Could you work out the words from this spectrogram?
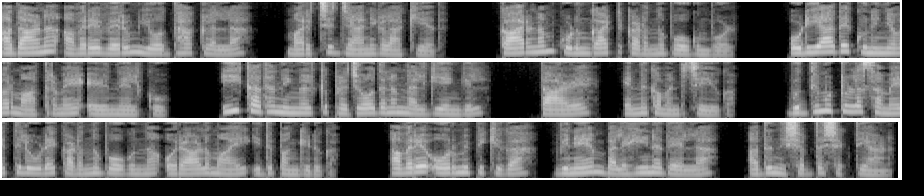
അതാണ് അവരെ വെറും യോദ്ധാക്കളല്ല മറിച്ച് ജ്ഞാനികളാക്കിയത്. കാരണം കൊടുങ്കാറ്റ് കടന്നുപോകുമ്പോൾ ഒടിയാതെ കുനിഞ്ഞവർ മാത്രമേ എഴുന്നേൽക്കൂ. ഈ കഥ നിങ്ങൾക്ക് പ്രചോദനം നൽകിയെങ്കിൽ താഴെ എന്ന് കമന്റ് ചെയ്യുക. ബുദ്ധിമുട്ടുള്ള സമയത്തിലൂടെ കടന്നുപോകുന്ന ഒരാളുമായി ഇത് പങ്കിടുക. അവരെ ഓർമ്മിപ്പിക്കുക വിനയം ബലഹീനതയല്ല അത് നിശബ്ദശക്തിയാണ്.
